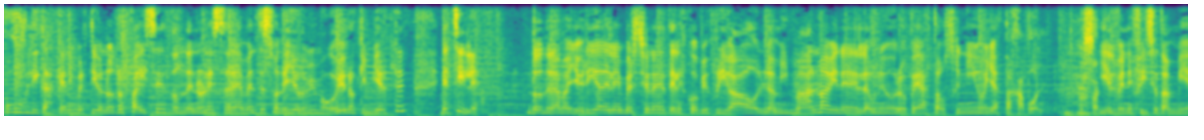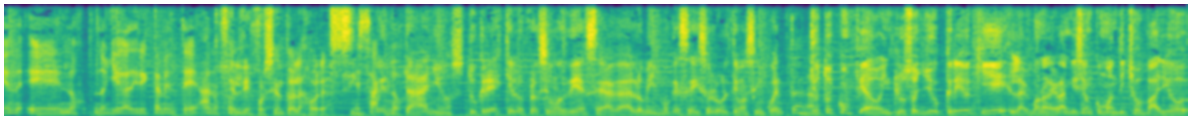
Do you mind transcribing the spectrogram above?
públicas que han invertido en otros países donde no necesariamente son ellos los mismos gobiernos que invierten es Chile donde la mayoría de las inversiones de telescopios privados, la misma alma, viene de la Unión Europea, Estados Unidos y hasta Japón. Exacto. Y el beneficio también eh, nos, nos, llega directamente a nosotros. El 10% de las horas. 50 Exacto. años. ¿Tú crees que en los próximos 10 se haga lo mismo que se hizo en los últimos 50? Yo estoy confiado. Incluso yo creo que, la, bueno, la gran misión, como han dicho varios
